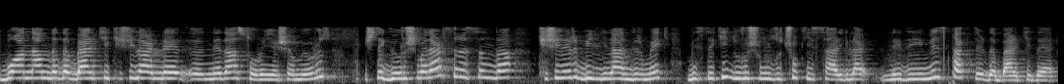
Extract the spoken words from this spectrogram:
Bu anlamda da belki kişilerle e, neden sorun yaşamıyoruz? İşte görüşmeler sırasında kişileri bilgilendirmek, mesleki duruşumuzu çok iyi sergilediğimiz takdirde belki de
